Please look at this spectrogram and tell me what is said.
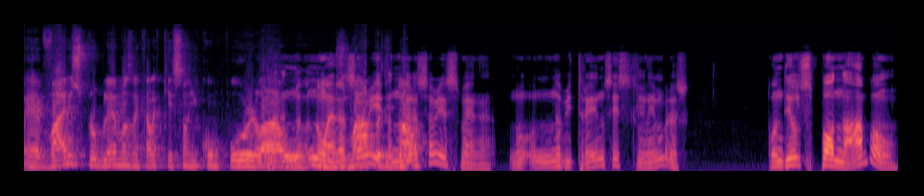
é, vários problemas naquela questão de compor lá Não, o- não, era os só isso, não era só isso, Mega. No, na Betray, não sei se te lembras, quando eles spawnavam,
